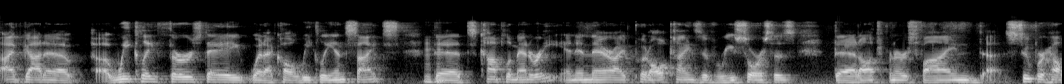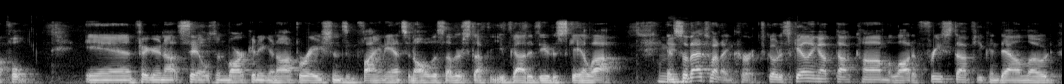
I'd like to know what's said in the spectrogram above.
I've got a, a, weekly Thursday, what I call weekly insights, mm-hmm. that's complimentary. And in there, I put all kinds of resources that entrepreneurs find uh, super helpful in figuring out sales and marketing and operations and finance and all this other stuff that you've got to do to scale up. Amazing. And so that's what I encourage. Go to scalingup.com, a lot of free stuff you can download,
